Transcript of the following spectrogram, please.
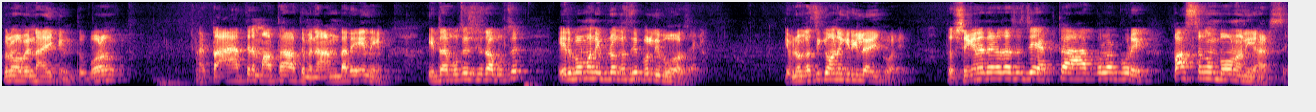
কোনোভাবে নাই কিন্তু। বরং একটা আয়াতের মাথা হাতে মানে আন্ডারে এনে, এটা বলছে, সেটা বলছে, এরপর মানে ইবনু কাসির বললেই বোঝা যায়। ইবনু কাসিরকে অনেক রিলাই করে। তো সেখানে দেখা যাচ্ছে যে একটা আয়াত বলার পরে পাঁচ রকম বর্ণনা নিয়ে আসছে।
